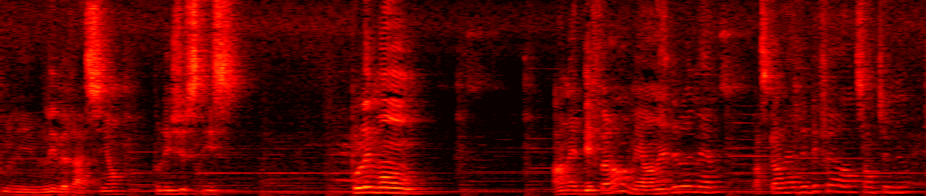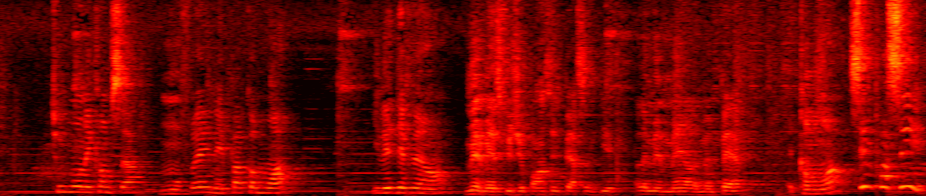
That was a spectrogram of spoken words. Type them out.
pour les libérations, pour les justices, pour le monde. On est différents, mais on est de le même. Parce qu'on a des différences entre nous. Tout le monde est comme ça. Mon frère n'est pas comme moi. Il est différent. Même est-ce que je pense une personne qui a la même mère, le même père, est comme moi? C'est impossible.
